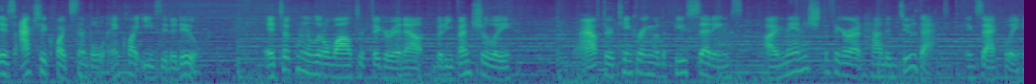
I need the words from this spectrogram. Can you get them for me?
it's actually quite simple and quite easy to do. It took me a little while to figure it out, but eventually, after tinkering with a few settings, I managed to figure out how to do that exactly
